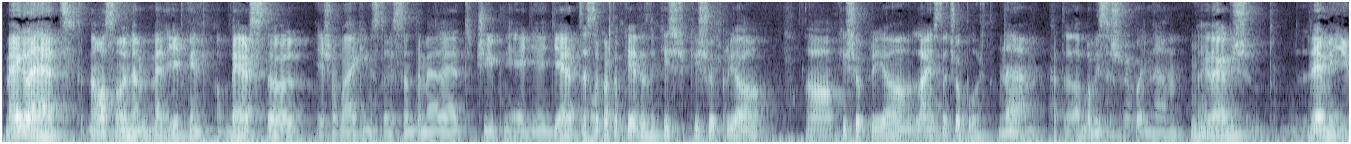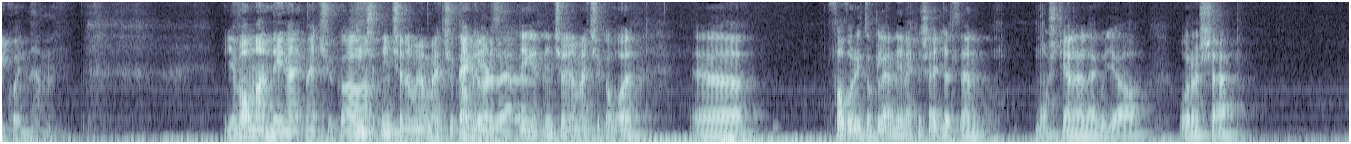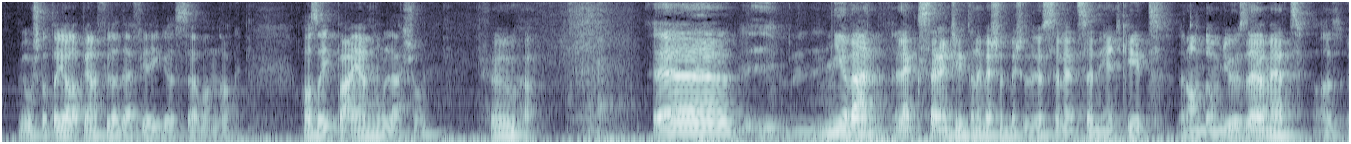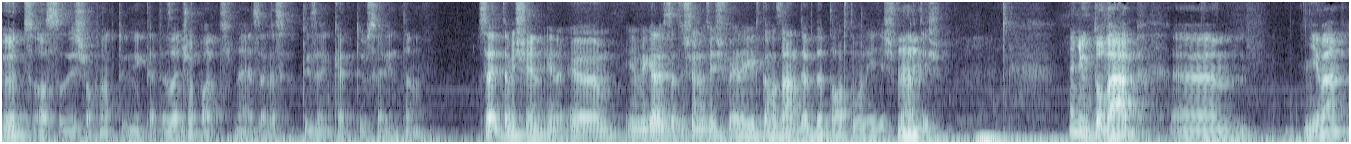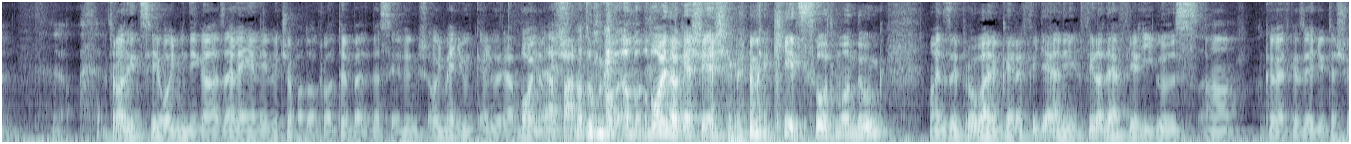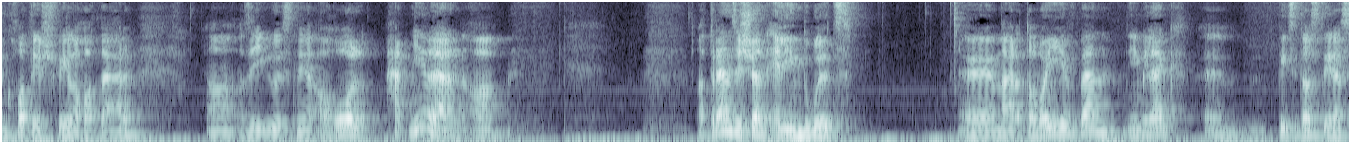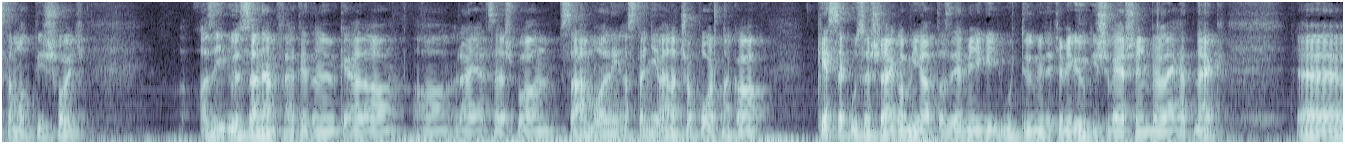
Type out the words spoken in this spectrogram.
meg lehet, nem azt mondom, nem, mert egyébként a Bears-től és a Vikings-től is szerintem el lehet csípni egy-egyet. Ezt akartam kérdezni, kis, kisöpri a a kisöpri a lions a csoport? Nem, hát abban biztos vagyok, hogy nem. Uh-huh. Legalábbis reméljük, hogy nem. Ugye van Monday Night meccsük a Nincs, nincsen olyan meccsük, ami. Igen, nincsen olyan meccsük, ahol uh, favoritok lennének, és egyetlen most jelenleg ugye a Warren Sharp jóslatai alapján a Philadelphia eagles vannak hazai pályán nulláson. Húha. Ö, nyilván legszerencsétlenebb esetben is össze lehet szedni egy-két random győzelmet, az 5 az az is soknak tűnik, tehát ez a csapat nehezen lesz 12 szerintem. Szerintem is én, én, ö, én még előzetesen 5 és félre írtam az under, de tartom a 4 és félt mm. is. Menjünk tovább. Ö, nyilván tradíció, hogy mindig az elején lévő csapatokról többet beszélünk, és ahogy megyünk előre a bajnok, Elfáradunk. a, a bajnok esélyesekről meg két szót mondunk, majd azért próbáljunk erre figyelni. Philadelphia Eagles a, a következő együttesünk, hat és fél a határ a, az Eaglesnél, ahol hát nyilván a, a transition elindult e, már a tavalyi évben, némileg. E, picit azt éreztem ott is, hogy az eagles nem feltétlenül kell a, a rájátszásban számolni, aztán nyilván a csoportnak a keszekuszasága miatt azért még így úgy tűnik, mintha még ők is versenyben lehetnek.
